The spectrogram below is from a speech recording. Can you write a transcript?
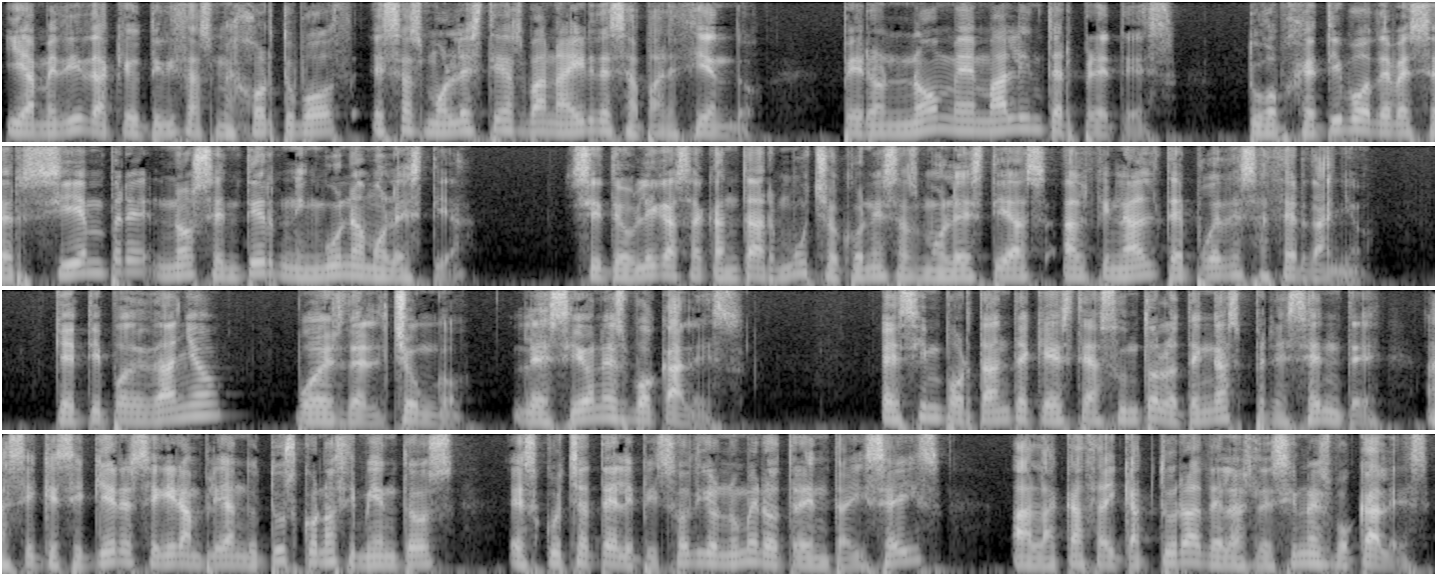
y a medida que utilizas mejor tu voz, esas molestias van a ir desapareciendo. Pero no me malinterpretes. Tu objetivo debe ser siempre no sentir ninguna molestia. Si te obligas a cantar mucho con esas molestias, al final te puedes hacer daño. ¿Qué tipo de daño? Pues del chungo, lesiones vocales. Es importante que este asunto lo tengas presente, así que si quieres seguir ampliando tus conocimientos, escúchate el episodio número 36, a la caza y captura de las lesiones vocales,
